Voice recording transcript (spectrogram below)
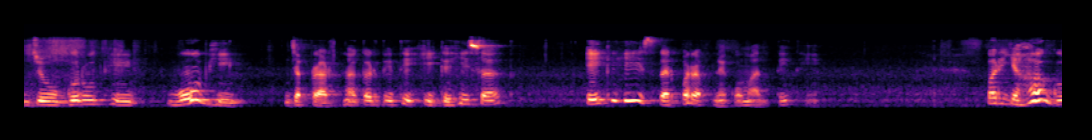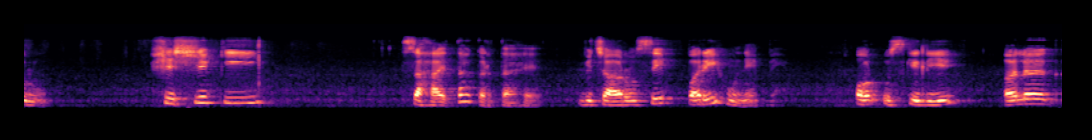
जो गुरु थे, वो भी जब प्रार्थना करते थे, एक ही साथ, एक ही स्तर पर अपने को मानते थे। पर यहाँ गुरु शिष्य की सहायता करता है विचारों से परे होने पे और उसके लिए अलग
